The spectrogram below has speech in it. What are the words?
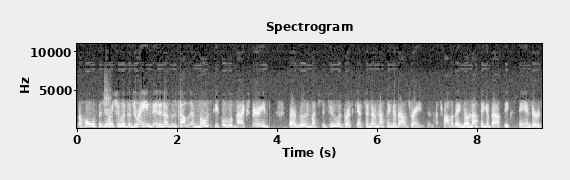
the whole situation yeah. with the drains in and of themselves and most people who have not experienced that have really much to do with breast cancer know nothing about drains and that trauma. They know nothing about the expanders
